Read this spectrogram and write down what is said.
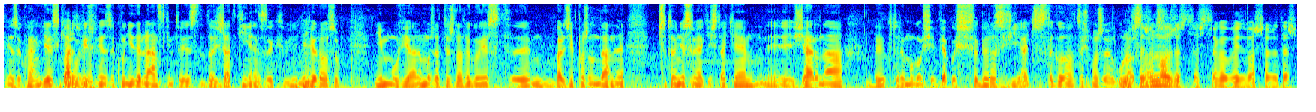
w języku angielskim. Bardzo Mówisz lubię. w języku niderlandzkim, to jest dość rzadki język, Mhm. niewiele osób nim mówi, ale może też dlatego jest bardziej pożądany. Czy to nie są jakieś takie ziarna, y, które mogą się jakoś sobie rozwijać? Czy z tego coś może urosnąć? Myślę, że może coś z tego być, zwłaszcza, że też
